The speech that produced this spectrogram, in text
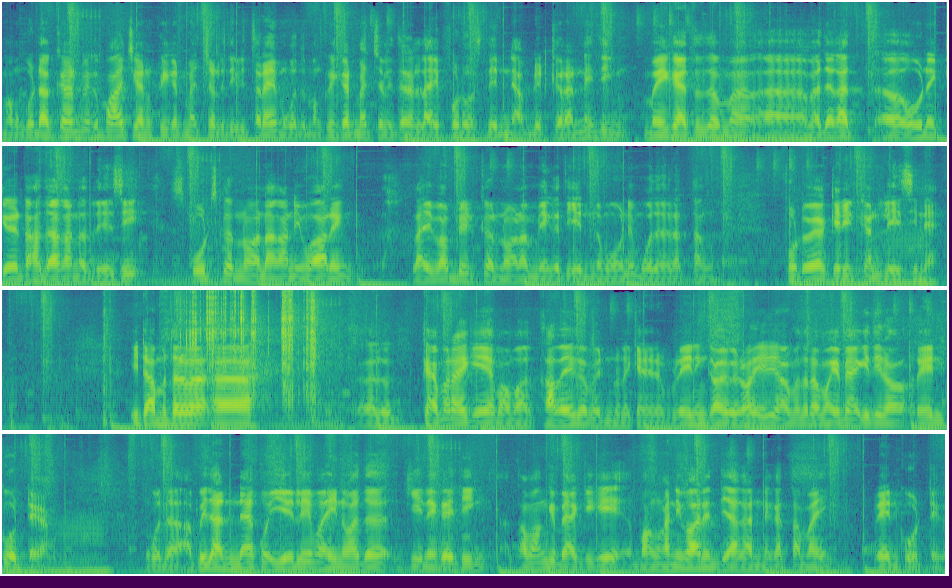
ම ගොඩක් කරන මේ පාචන ක්‍රිකට මච්චල විතරයි. මොකද ක්‍රිකට මච්චල විතර ලයි ෆොටෝස් දෙන්න අප්ඩේට් කරන්න. ඉතින් මේක ඇතතම වැදගත් ඕනෙක්කට හදාගන්න ලේසි ස්පෝට්ස් කරනවන අනිවාරෙන් ලයි අප්ඩේට් කරනවන මේක තියෙන්න්න ඕනේ. මොද නත්තං ෆොටෝය කෙඩිටකන් ලේසි නෑ. ඊට අමතරව කැමරගේ ම කවක පෙන්ල කැන රේනිින් කවර ඒ අමතර මගේ බැගි තින රේන් කෝට් එක මොකද අපි දන්න කොයිලේ වහිනවද කියන එක. ඉතින් තමන්ගේ බෑගගේ මං අනිවාරෙන් තියාගන්න එක තමයි රේන් කෝට් එක.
